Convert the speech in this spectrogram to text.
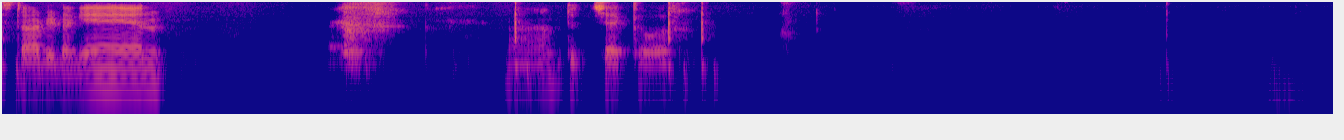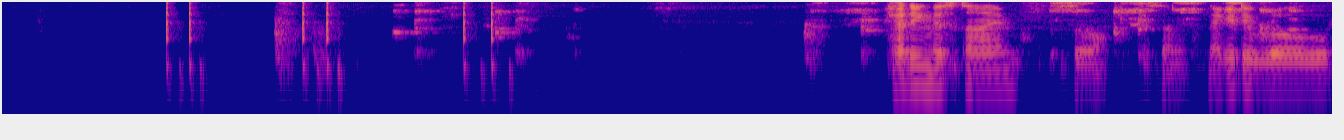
Start it again. Uh, to check our heading this time. So it's a negative roll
